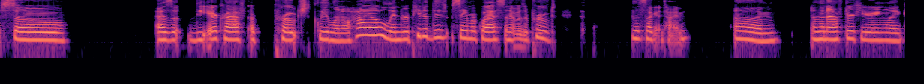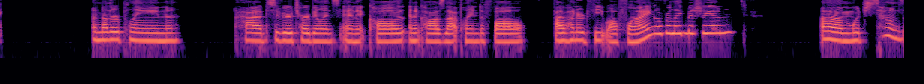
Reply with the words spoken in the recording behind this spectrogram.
so as the aircraft approached Cleveland, Ohio, Lind repeated the same request and it was approved the second time. Um, and then after hearing like another plane had severe turbulence and it caused and it caused that plane to fall 500 feet while flying over Lake Michigan. Um, which sounds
